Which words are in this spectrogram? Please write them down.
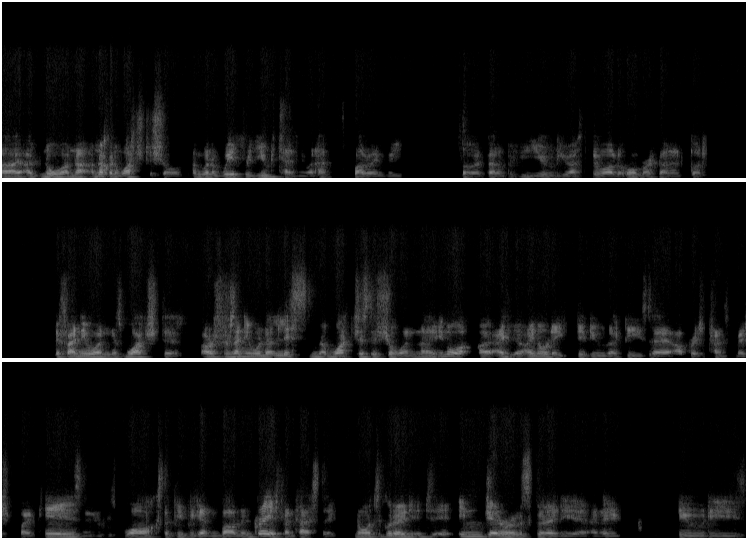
I, I know I'm not. I'm not going to watch the show. I'm going to wait for you to tell me what happens following me. So you. You have to do all the homework on it. But if anyone has watched it, or if there's anyone that listens and watches the show, and uh, you know, I, I, I know they, they do like these uh, Operation Transformation 5Ks and these walks that people get involved in. Great, fantastic. No, it's a good idea. In general, it's a good idea, and they do these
